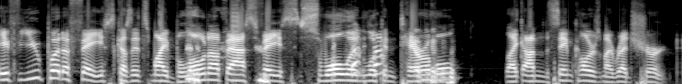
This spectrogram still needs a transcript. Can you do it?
if you put a face, because it's my blown up ass face, swollen, looking terrible, like I'm the same color as my red shirt.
